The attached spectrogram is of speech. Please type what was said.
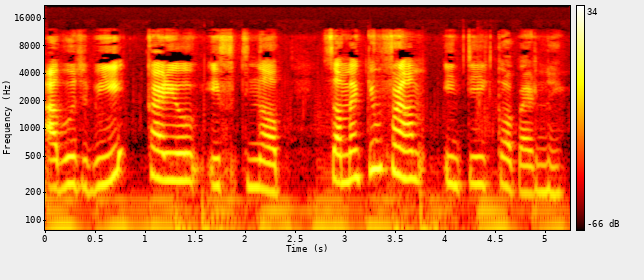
I about be carry if not so making from inti governance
